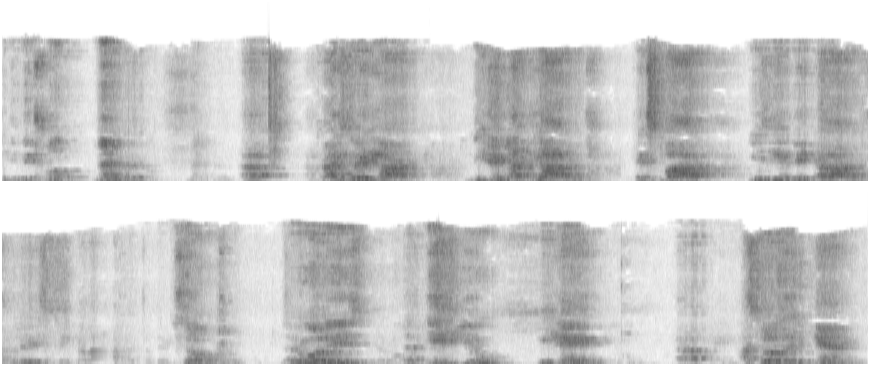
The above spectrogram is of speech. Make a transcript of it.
individual member uh, tries very hard to behave like the average. X bar is the average of the risk. So the rule is that if you behave uh, as close as you can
